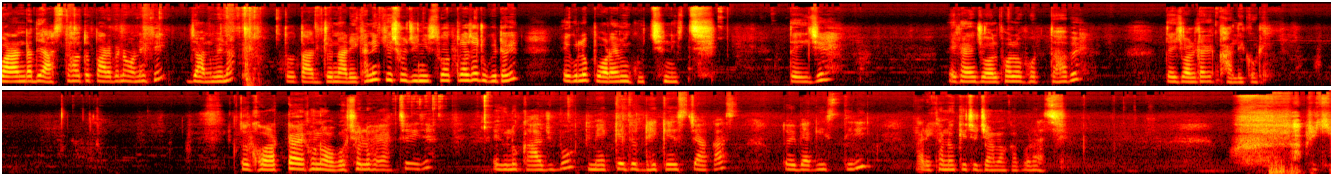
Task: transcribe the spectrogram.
বারান্দা দিয়ে আসতে হয়তো পারবে না অনেকেই, জানবে না। তো তার জন্য আর এখানে কিছু জিনিসপত্র আছে টুকিটাকি, এগুলো পরে আমি গুছিয়ে নিচ্ছি। তো এই যে এখানে জল ফলও ভরতে হবে, তাই জলটাকে খালি করি। তো ঘরটা এখন অগোছল হয়ে আছে, এই যে। এগুলো কাচবো, মেঘকে তো ঢেকে এসছে আকাশ, তো এই ব্যাগে স্ত্রী আর এখানেও কিছু জামা কাপড় আছে বাপরে, কি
